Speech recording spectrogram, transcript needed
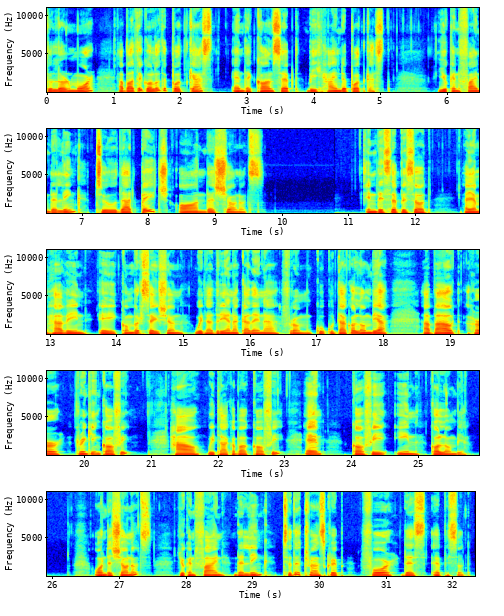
to learn more about the goal of the podcast and the concept behind the podcast. You can find the link to that page on the show notes. In this episode, I am having a conversation with Adriana Cadena from Cucuta, Colombia about her drinking coffee, how we talk about coffee, and coffee in Colombia. On the show notes, you can find the link to the transcript for this episode.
